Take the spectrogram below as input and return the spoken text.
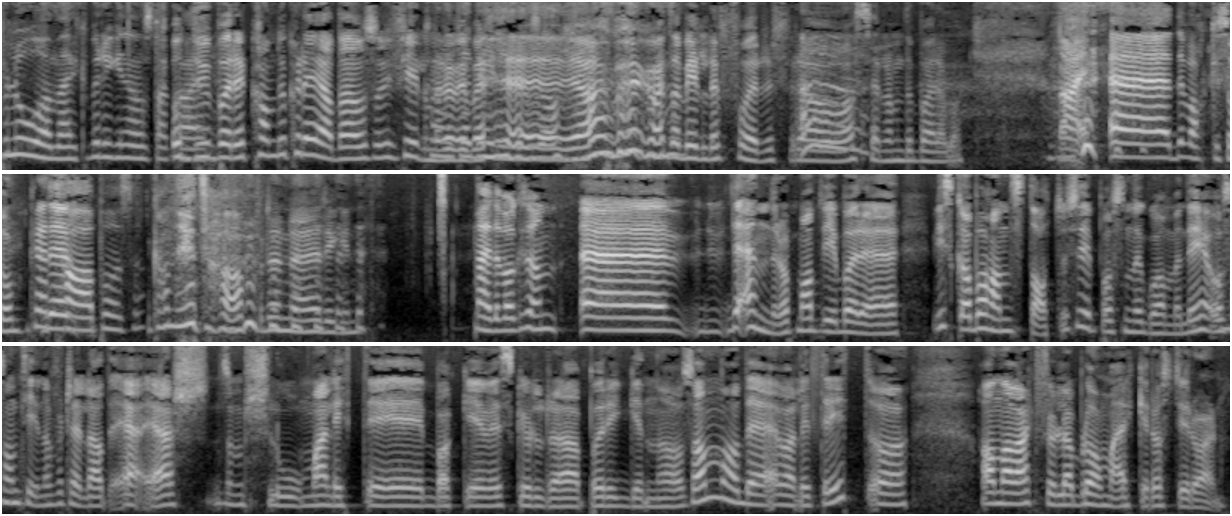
blåmerker på ryggen. Og du bare 'Kan du kle av deg?' og så vi filmer Kan vi og vi bare, ja, kan vi ta bilde forfra òg, selv om det bare er bak. Nei, eh, det var ikke sånn. Kan jeg ta på også? Kan jeg ta på denne ryggen? Nei, det var ikke sånn. Uh, det ender opp med at vi bare Vi skal bare ha en status i på åssen det går med de, og Santino forteller at jeg, jeg som slo meg litt i bakke ved skuldra på ryggen og sånn, og det var litt dritt. Og han har vært full av blåmerker og styråren.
